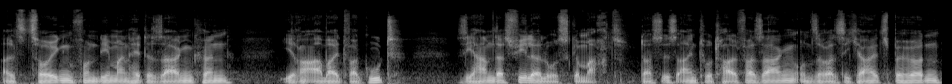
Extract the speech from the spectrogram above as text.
als Zeugen, von dem man hätte sagen können, ihre Arbeit war gut, sie haben das fehlerlos gemacht. Das ist ein Totalversagen unserer Sicherheitsbehörden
